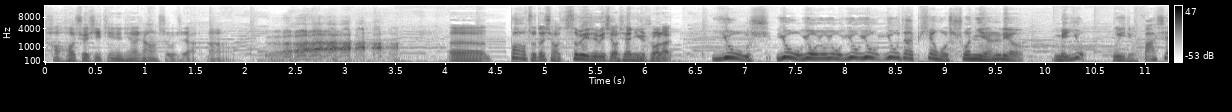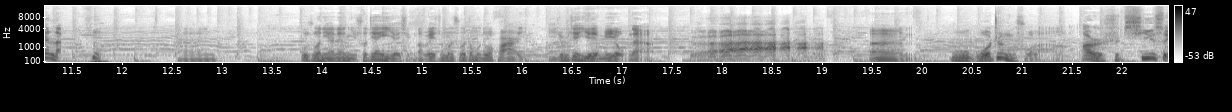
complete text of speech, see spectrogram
好好学习，天天向上，是不是啊？呃，暴走的小刺猬这位小仙女说了，又是又又又又又又又在骗我说年龄，没用，我已经发现了，哼，嗯，不说年龄，你说建议也行啊，为什么说这么多话，一句建议也没有呢？嗯，武国正说了啊，二十七岁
